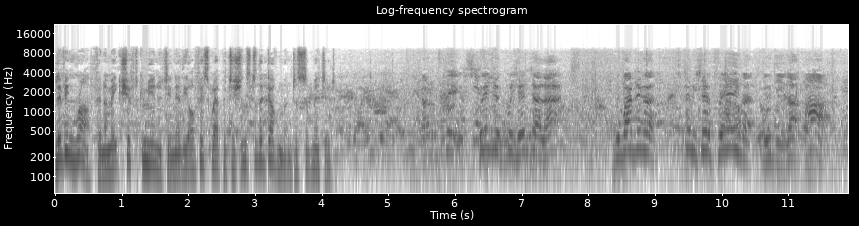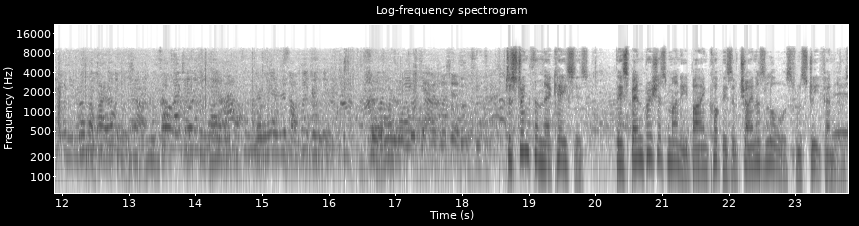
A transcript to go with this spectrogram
living rough in a makeshift community near the office where petitions to the government are submitted. 这里是福音的邮底了啊。To strengthen their cases, they spend precious money buying copies of China's laws from street vendors.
